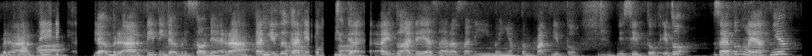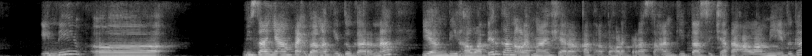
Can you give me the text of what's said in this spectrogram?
berarti tidak berarti tidak bersaudara. Kan gitu kan Ah, ya kemudian juga eh, itu ada ya saya rasa di banyak tempat gitu di situ. Itu saya tuh ngelihatnya ini eh, bisa nyampe banget gitu karena yang dikhawatirkan oleh masyarakat atau oleh perasaan kita secara alami itu kan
